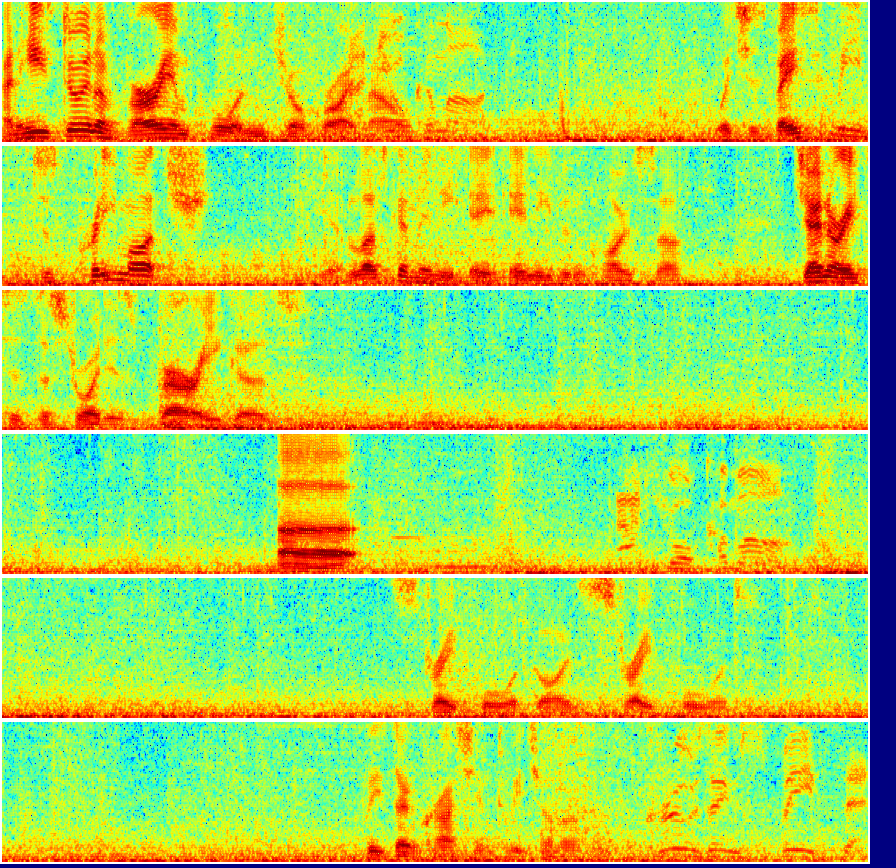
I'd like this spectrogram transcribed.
And he's doing a very important job right now, which is basically just pretty much... Yeah, let's get him in, in even closer. Generators destroyed is very good. Uh, At your command. straightforward, guys. Straightforward. Please don't crash into each other. Cruising speed set.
